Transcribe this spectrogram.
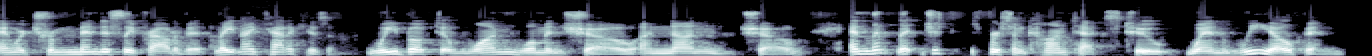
and we're tremendously proud of it late night catechism we booked a one woman show a nun show and let, let, just for some context too when we opened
